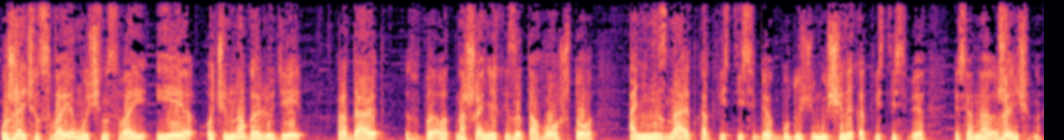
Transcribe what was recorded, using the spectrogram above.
У женщин свои, у мужчин свои. И очень много людей страдают в отношениях из-за того, что они не знают, как вести себя будущий мужчины, как вести себя, если она женщина.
